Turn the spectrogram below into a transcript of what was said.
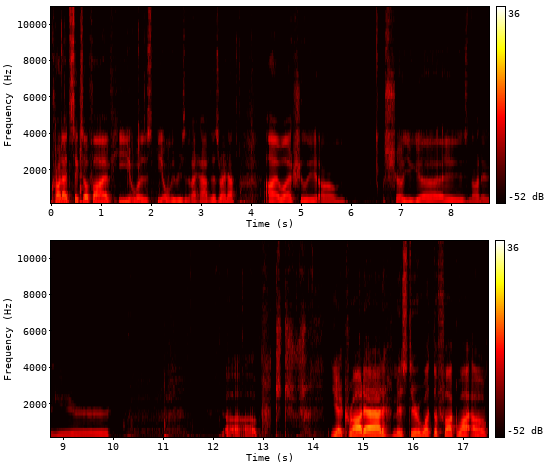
Crawdad605. He was the only reason that I have this right now. I will actually um, show you guys. Not in here. Uh, yeah, Crawdad, Mister. What the fuck? Why? Oh,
